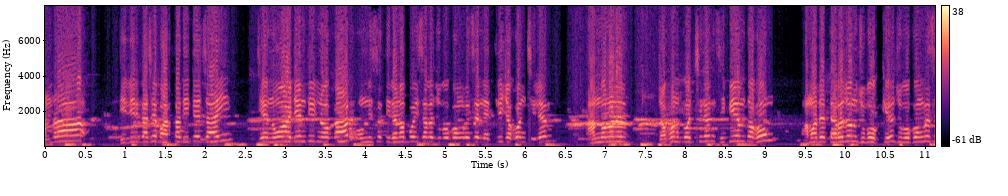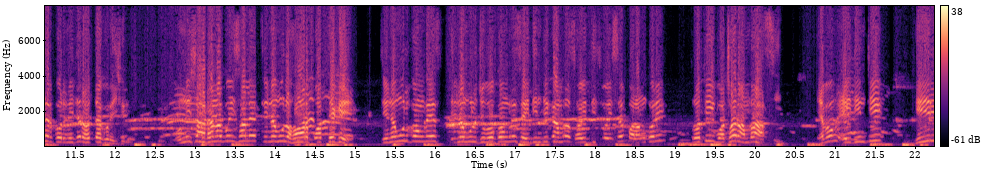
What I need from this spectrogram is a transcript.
আমরা দিদির কাছে বার্তা দিতে চাই যে নো আইডেন্টি নো কার উনিশশো তিরানব্বই সালে যুব কংগ্রেসের নেত্রী যখন ছিলেন, আন্দোলনের যখন করছিলেন সিপিএম তখন আমাদের তেরো জন যুবককে যুব কংগ্রেসের কর্মীদের হত্যা করেছিল। উনিশশো আটানব্বই সালে তৃণমূল হওয়ার পর থেকে তৃণমূল কংগ্রেস, তৃণমূল যুব কংগ্রেস এই দিনটিকে আমরা শহীদ দিবস হিসেবে পালন করি। প্রতি বছর আমরা আসি। এবং এই দিনটি দিদির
